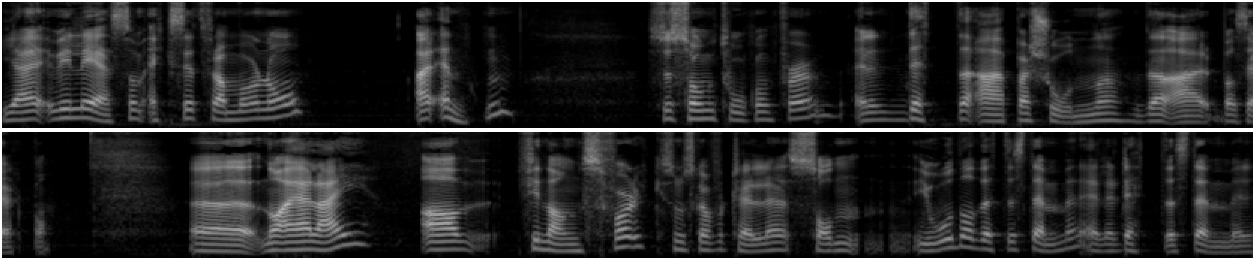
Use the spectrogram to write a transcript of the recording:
jeg vil lese om Exit framover nå, er enten sesong to confirmed, eller dette er personene den er basert på. Uh, nå er jeg lei av finansfolk som skal fortelle sånn Jo da, dette stemmer, eller dette stemmer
